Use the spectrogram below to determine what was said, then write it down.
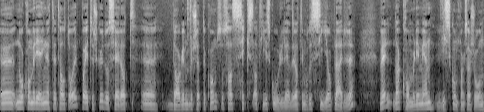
Eh, nå kommer regjeringen etter et halvt år på etterskudd og ser at eh, dagen budsjettet kom, så sa seks av ti skoleledere at de måtte si opp lærere. Vel, da kommer de med en viss kompensasjon.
